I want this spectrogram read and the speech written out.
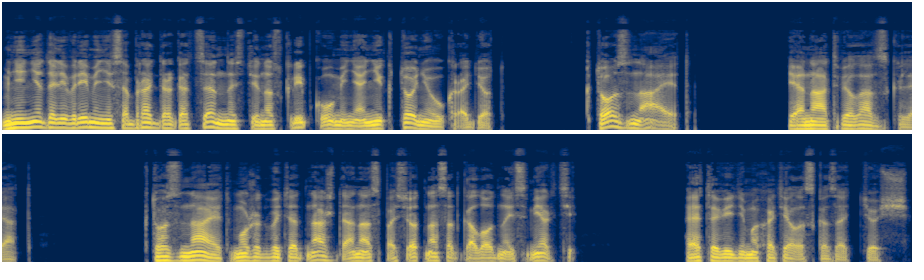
Мне не дали времени собрать драгоценности, но скрипку у меня никто не украдет. Кто знает? И она отвела взгляд. Кто знает, может быть, однажды она спасет нас от голодной смерти. Это, видимо, хотела сказать теща.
